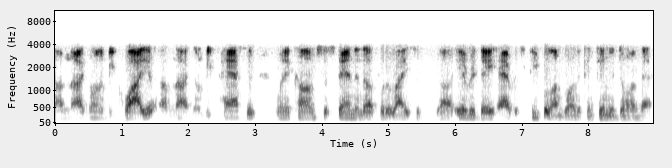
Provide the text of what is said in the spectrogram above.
I'm not going to be quiet. I'm not going to be passive when it comes to standing up for the rights of uh, everyday average people. I'm going to continue doing that.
